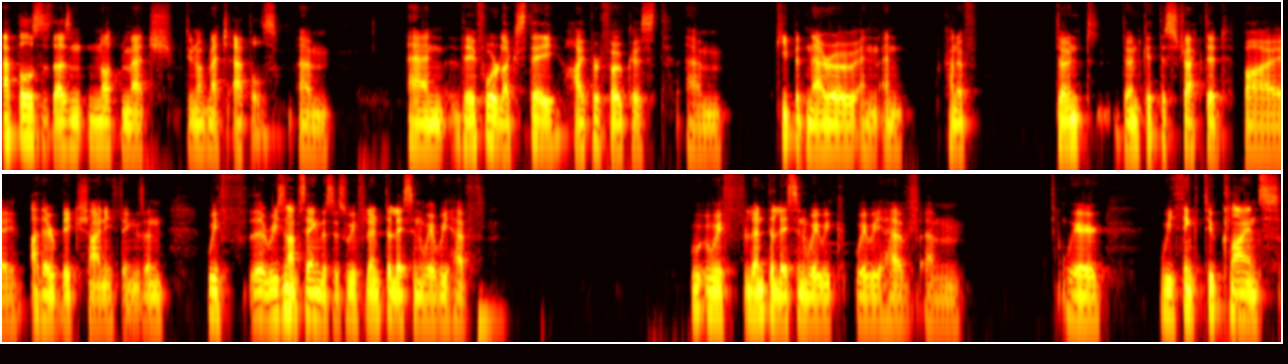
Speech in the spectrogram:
apples doesn't not match do not match apples. Um, and therefore like stay hyper focused, um, keep it narrow and and kind of don't don't get distracted by other big shiny things. And we've the reason I'm saying this is we've learned the lesson where we have we've learned the lesson where we where we have um, where we think two clients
